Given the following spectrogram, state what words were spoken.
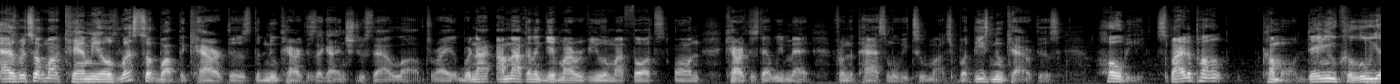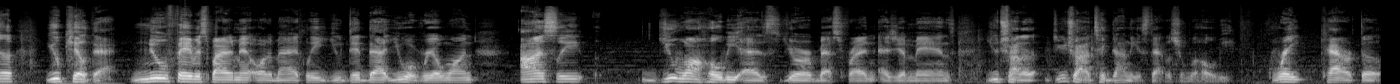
as we're talking about cameos, let's talk about the characters, the new characters that got introduced that I loved, right? We're not I'm not gonna give my review and my thoughts on characters that we met from the past movie too much. But these new characters, Hobie, Spider Punk, Come on, Daniel Kaluuya, you killed that. New favorite Spider-Man automatically. You did that. You a real one. Honestly, you want Hobie as your best friend, as your man's. You trying to you trying to take down the establishment with Hobie. Great character,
